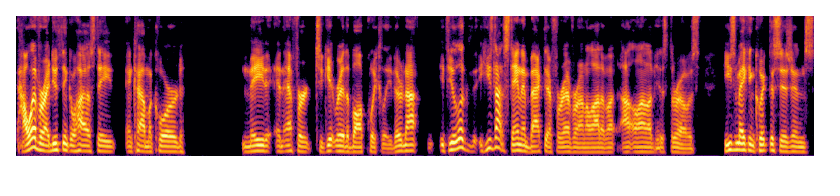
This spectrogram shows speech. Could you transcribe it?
however, I do think Ohio State and Kyle McCord made an effort to get rid of the ball quickly. They're not. If you look, he's not standing back there forever on a lot of a lot of his throws. He's making quick decisions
